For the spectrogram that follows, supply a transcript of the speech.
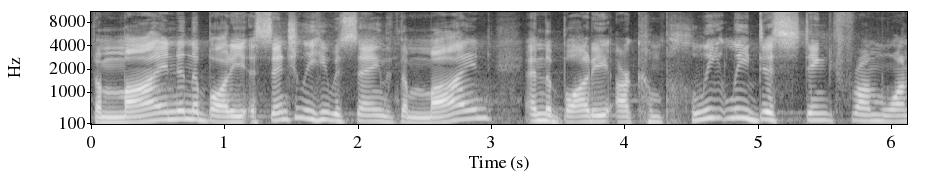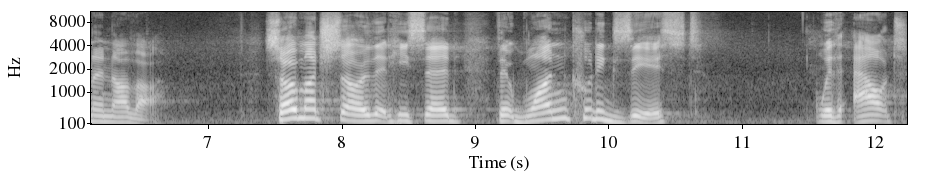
The mind and the body, essentially, he was saying that the mind and the body are completely distinct from one another. So much so that he said that one could exist without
